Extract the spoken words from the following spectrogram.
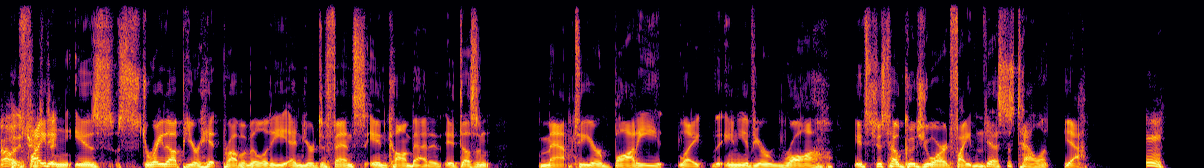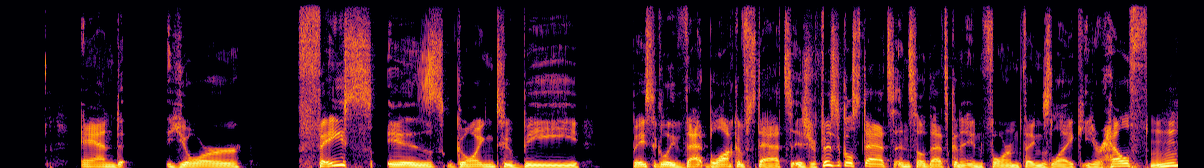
Oh, but fighting is straight up your hit probability and your defense in combat. It, it doesn't map to your body like any of your raw. It's just how good you are at fighting. Yeah, it's just talent. Yeah. and your face is going to be basically that block of stats is your physical stats and so that's going to inform things like your health Mm-hmm.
